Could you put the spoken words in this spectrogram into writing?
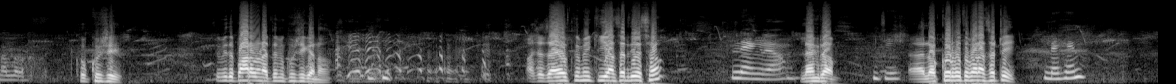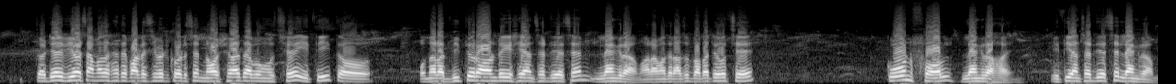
ভালো। খুব খুশি? তুমি তো পারো না তুমি খুশি কেন? আচ্ছা যাই হোক তুমি কি অ্যান্সার দিয়েছ? ল্যাংরা আম। ল্যাংরাম জি। লক্ষ্য করব তোমার অ্যান্সারটি দেখেন। তো ডিয়ার ভিউয়ার্স আমাদের সাথে পার্টিসিপেট করেছেন নৌশাদ এবং হচ্ছে ইতি। তো ওনারা দ্বিতীয় রাউন্ডে এসে অ্যান্সার দিয়েছেন ল্যাংরাম আর আমাদের আজব দাদাটি হচ্ছে কোন ফল ল্যাংরা হয়? ইতি অ্যান্সার দিয়েছে ল্যাংরাম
